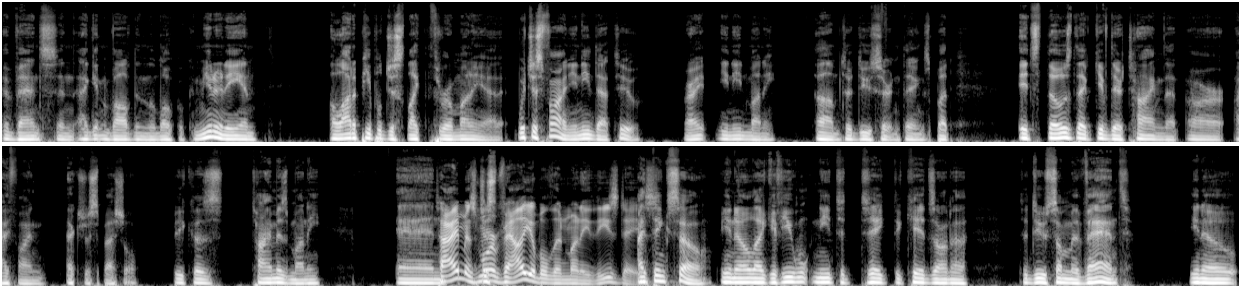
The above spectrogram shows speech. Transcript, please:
events and I get involved in the local community, and a lot of people just like to throw money at it, which is fine. You need that too, right? You need money um, to do certain things, but it's those that give their time that are I find extra special because time is money, and Time is more valuable than money these days. I think so. You know, like if you need to take the kids on a to do some event, you know,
